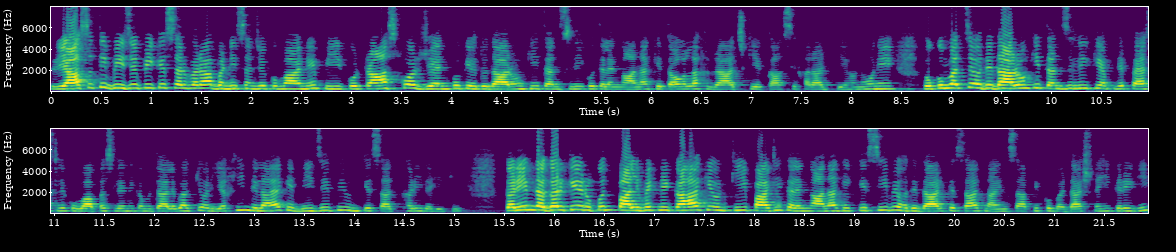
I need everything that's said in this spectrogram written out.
रियासती बीजेपी के सरबराह बंडी संजय कुमार ने पीर को ट्रांसको और जैनको के अहदेदारों की तंजिली को तेलंगाना के तोगलक राज की अक्सी करार दिया। उन्होंने हुकूमत से अहदेदारों की तंजिली के अपने फैसले को वापस लेने का मुतालबा किया और यकीन दिलाया कि बीजेपी उनके साथ खड़ी रहेगी। करीम नगर के रुकन पार्लियामेंट ने कहा कि उनकी पार्टी तेलंगाना के किसी भी अहदेदार के साथ नाइंसाफी को बर्दाश्त नहीं करेगी।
